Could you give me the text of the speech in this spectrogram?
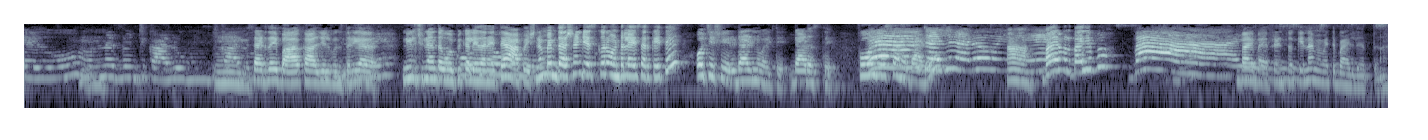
లేదు. మొన్నటి నుంచి కాళ్ళు గుంజి- సరిదై బాగా కాలు గుంజుతాడు ఇక నిలిచినంత ఓపిక లేదని అయితే ఆపేసినాం. మేము దర్శనం చేసుకొని వంటలు అయ్యేసరికి అయితే వచ్చేసేరు. డాడీ నువ్వు అయితే డాడీ వస్తే. ఫోన్ చేస్తాను డాడీ. బాయ్ బాయ్ చెప్పు. బాయ్. బాయ్ బాయ్ ఫ్రెండ్స్ ఓకేనా? మేమైతే బయలుదేరుతున్నాం.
